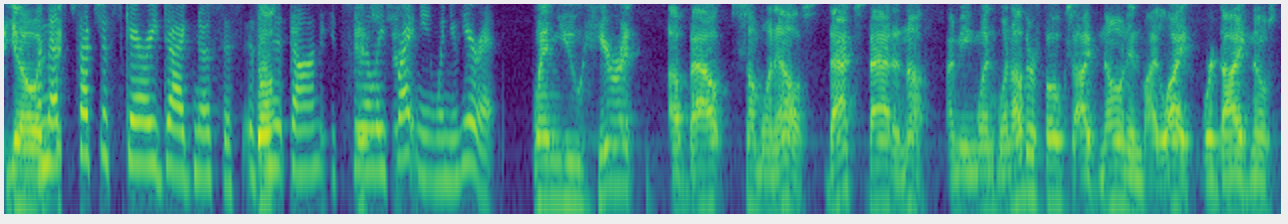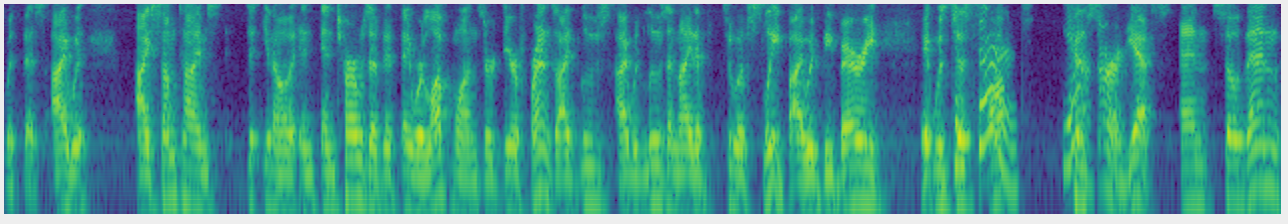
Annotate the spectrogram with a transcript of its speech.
you know, and that's such a scary diagnosis, isn't well, it, Don? It's really it's just, frightening when you hear it. When you hear it about someone else, that's bad enough. I mean, when when other folks I've known in my life were diagnosed with this, I would, I sometimes, you know, in, in terms of if they were loved ones or dear friends, I'd lose, I would lose a night of two of sleep. I would be very, it was just concerned. Yeah. Concerned, yes. And so then,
